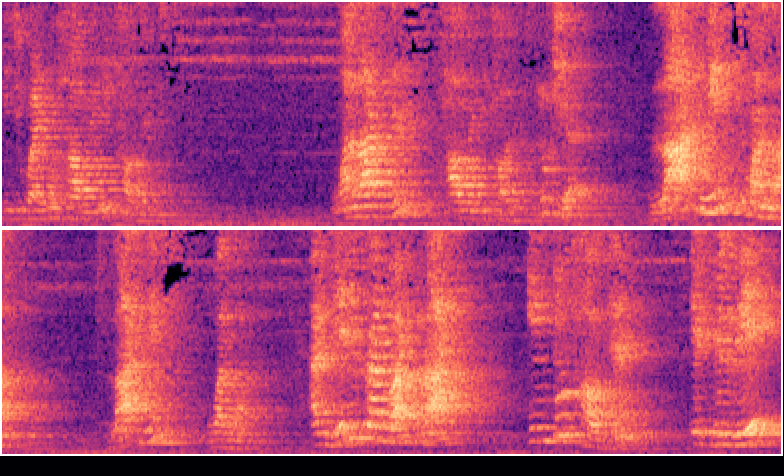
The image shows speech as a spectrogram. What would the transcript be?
is equal to how many thousands? One lakh means how many thousands? Look here. Lakh means one lakh. Lakh means one lakh. And when you convert lakh into thousand, it will be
